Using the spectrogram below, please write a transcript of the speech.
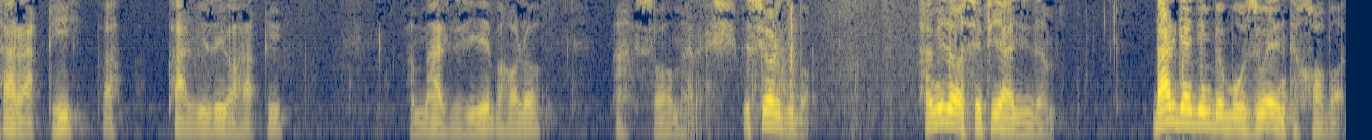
ترقی و پرویز یا حقی و مرزیه و حالا محسا مرش بسیار دیبا حمید آصفی عزیزم برگردیم به موضوع انتخابات.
